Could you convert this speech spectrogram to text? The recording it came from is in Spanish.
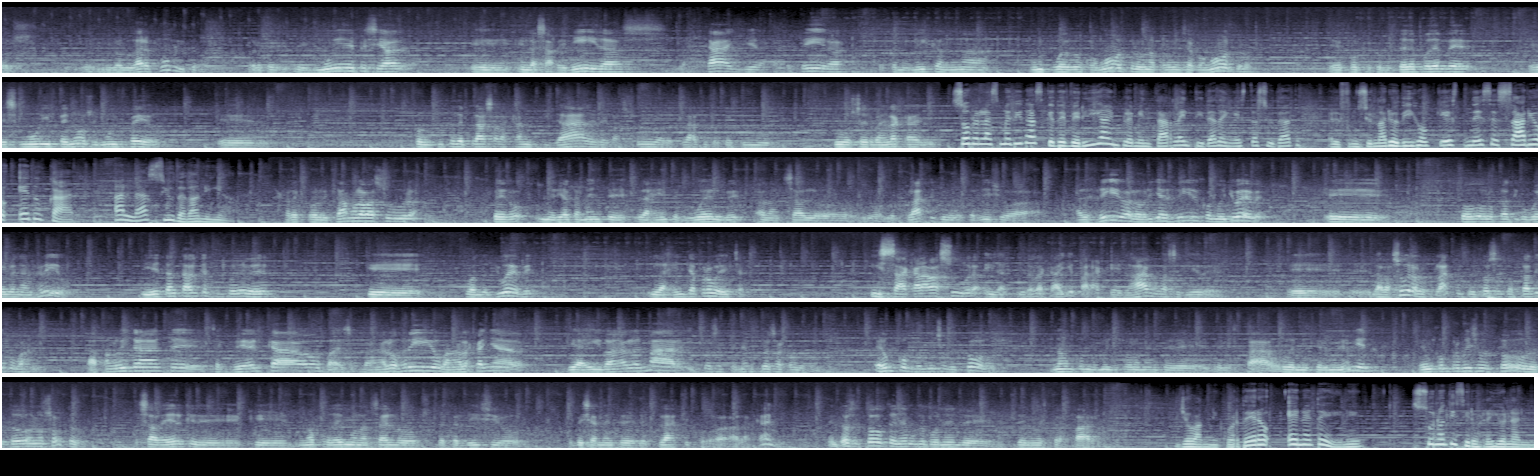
en los lugares públicos, pero muy especial en las avenidas, las calles, las carreteras que comunican un pueblo con otro, una provincia con otro, porque como ustedes pueden ver, es muy penoso y muy feo cuando tú te desplazas, las cantidades de basura, de plástico que tú, en la calle. Sobre las medidas que debería implementar la entidad en esta ciudad, el funcionario dijo que es necesario educar a la ciudadanía. Recolectamos la basura, pero inmediatamente la gente vuelve a lanzar los, plásticos los desperdicios al río, a la orilla del río, y cuando llueve, eh, todos los plásticos vuelven al río. Y es tan tal que tú puedes ver que cuando llueve, la gente aprovecha y saca la basura y la tira a la calle para que el agua se lleve eh, la basura, los plásticos. Entonces los plásticos van, tapan los hidrantes, se crea el caos, van a los ríos, van a la cañada, y ahí van al mar, entonces tenemos toda esa Es un compromiso de todos, no es un compromiso solamente del Estado o del Ministerio del Medio Ambiente, es un compromiso de todos, de todos nosotros saber que, no podemos lanzar los desperdicios, especialmente de plástico, a, la calle. Entonces todos tenemos que poner de, de nuestra parte. Giovanni Cordero, NTN, su noticiero regional.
